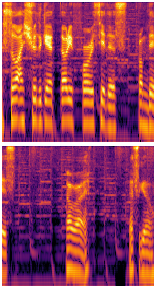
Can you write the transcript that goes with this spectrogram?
so I should get 34 cities from this. Alright let's go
